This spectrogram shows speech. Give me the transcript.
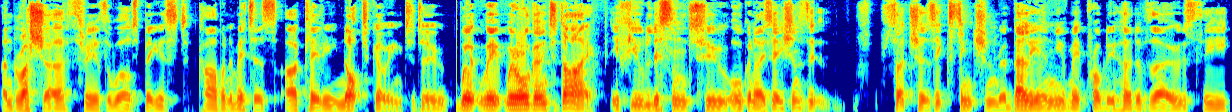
and Russia, three of the world's biggest carbon emitters, are clearly not going to do, we're, we're all going to die. If you listen to organizations that, such as Extinction Rebellion, you've may, probably heard of those, the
